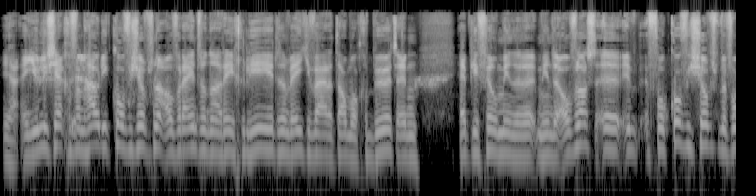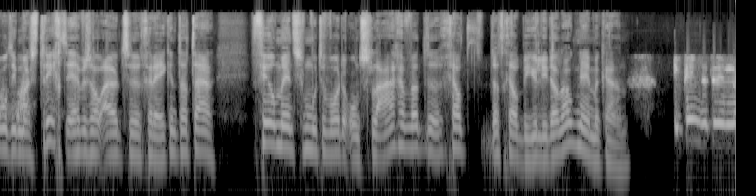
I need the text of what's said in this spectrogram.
Ja, en jullie zeggen van hou die coffeeshops nou overeind, want dan reguleer je het, dan weet je waar het allemaal gebeurt en heb je veel minder, minder overlast. Uh, voor coffeeshops, bijvoorbeeld in Maastricht, hebben ze al uitgerekend dat daar veel mensen moeten worden ontslagen. Wat, uh, geldt, dat geldt bij jullie dan ook, neem ik aan. Ik denk dat in,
